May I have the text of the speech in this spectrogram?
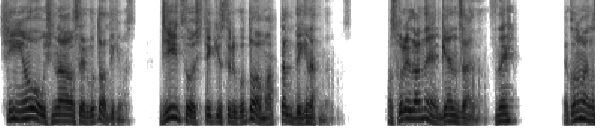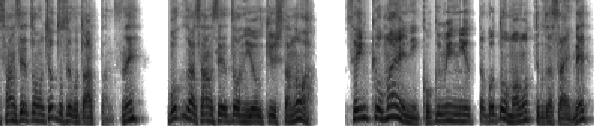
信用を失わせることはできます。事実を指摘することは全くできなくなります。まあ、それがね、現在なんですね。この前の参政党もちょっとそういうことあったんですね。僕が参政党に要求したのは、選挙前に国民に言ったことを守ってくださいね。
